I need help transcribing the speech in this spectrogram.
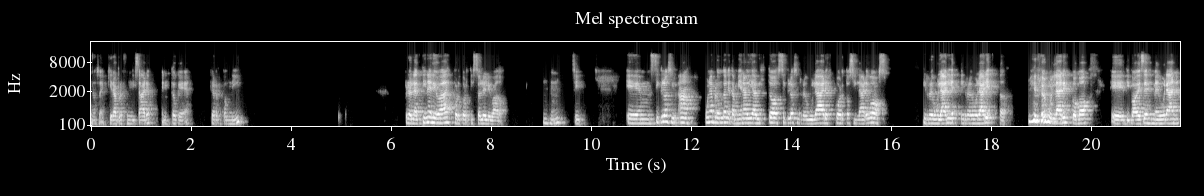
no sé, quiera profundizar en esto que, que respondí. Prolactina elevada es por cortisol elevado. sí. Em, ciclos, ah, una pregunta que también había visto, ciclos irregulares, cortos y largos. Irregulares, irregulares, irregulares como, eh, tipo, a veces me duran,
